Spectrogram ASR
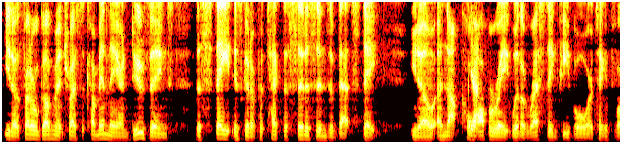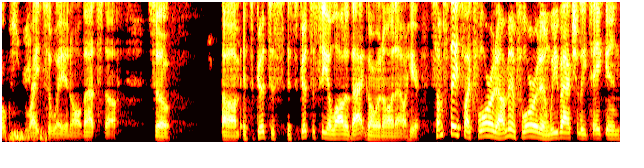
you know, federal government tries to come in there and do things, the state is going to protect the citizens of that state you know, and not cooperate yeah. with arresting people or taking folks' rights away and all that stuff. So um, it's good to it's good to see a lot of that going on out here. Some states like Florida, I'm in Florida, and we've actually taken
